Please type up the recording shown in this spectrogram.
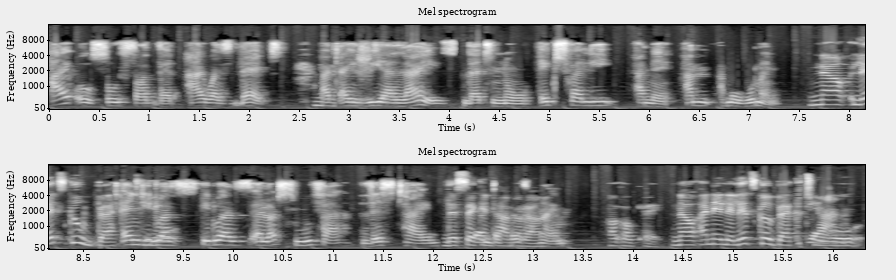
I also thought that I was that. But I realized that no, actually, I'm a, I'm, I'm a woman. Now let's go back. And it your... was it was a lot smoother this time. The second time the around. Time. Oh, okay. Now Anele, let's go back to yeah. your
